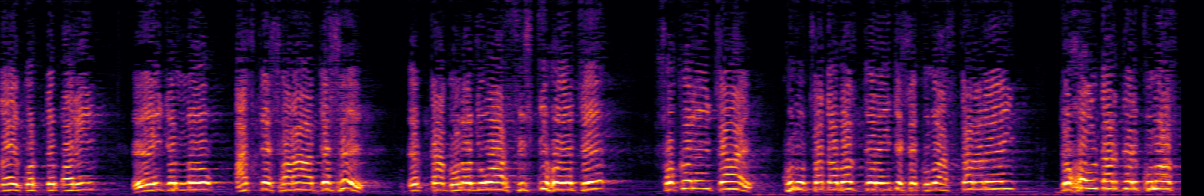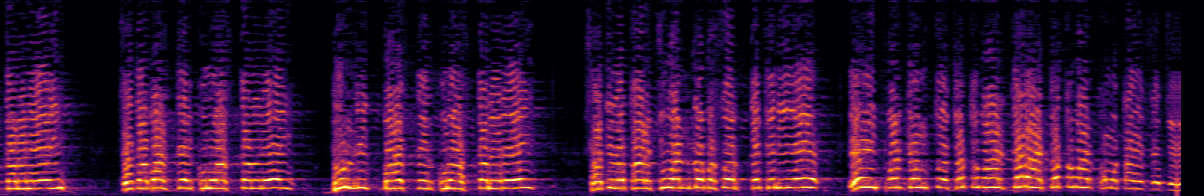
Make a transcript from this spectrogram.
আদায় করতে পারি। এই জন্য আজকে সারা দেশে একটা গণজোয়ার সৃষ্টি হয়েছে। সকলেই চায় কোন চাঁদাবাজদের এই দেশে কোনো আস্থানা নেই, দখলদারদের কোনো আস্থানা নেই, চাঁদাবাজদের কোনো আস্থানা নেই, দুর্নীতিবাজদের কোনো আস্থানা নেই। স্বাধীনতার চুয়ান্ন বছর থেকে নিয়ে এই পর্যন্ত যতবার যারা যতবার ক্ষমতায় এসেছে,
